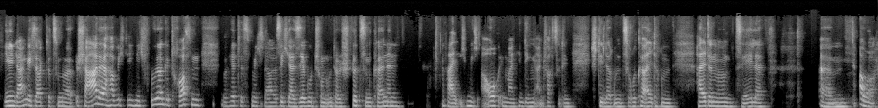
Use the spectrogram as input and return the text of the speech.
Vielen Dank. Ich sage dazu nur, schade, habe ich dich nicht früher getroffen. Du hättest mich da sicher sehr gut schon unterstützen können weil ich mich auch in manchen Dingen einfach zu den stilleren, zurückhalteren, haltenden zähle. Ähm, aber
